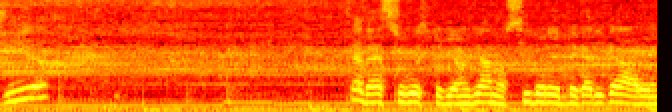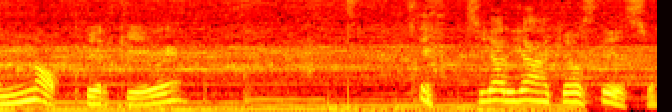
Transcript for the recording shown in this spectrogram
gira e adesso questo piano piano si dovrebbe caricare no perché? Sì, si carica anche lo stesso.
